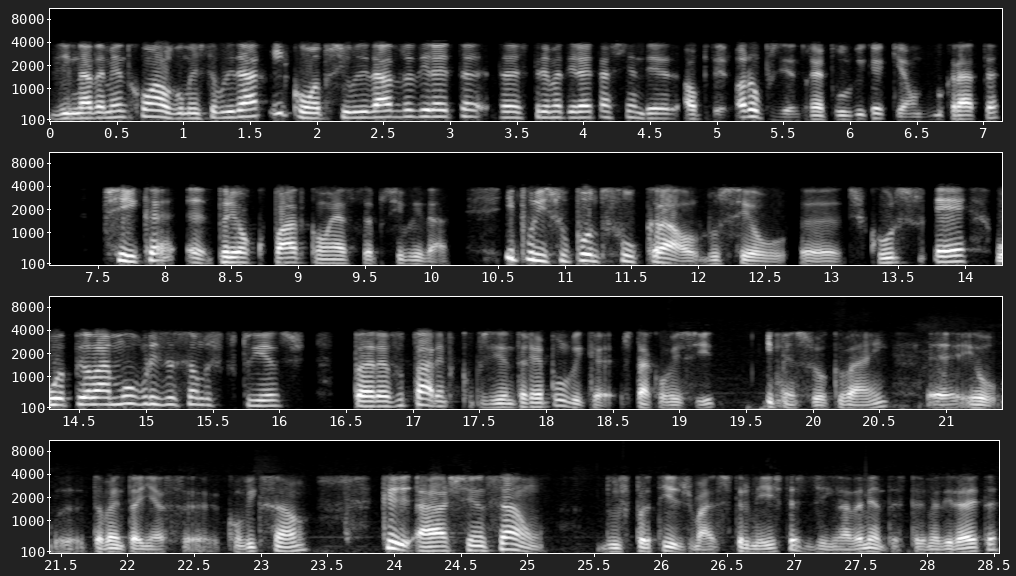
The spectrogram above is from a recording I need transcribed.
designadamente com alguma instabilidade e com a possibilidade da direita, da extrema-direita ascender ao poder. Ora, o Presidente da República, que é um democrata, fica uh, preocupado com essa possibilidade. E por isso o ponto fulcral do seu uh, discurso é o apelo à mobilização dos portugueses para votarem, porque o Presidente da República está convencido, e pensou que bem, uh, eu também tenho essa convicção, que a ascensão dos partidos mais extremistas, designadamente da extrema-direita,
